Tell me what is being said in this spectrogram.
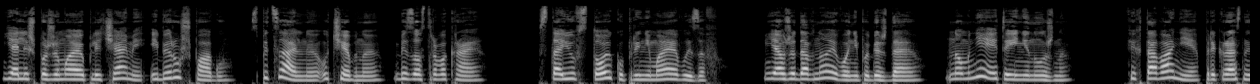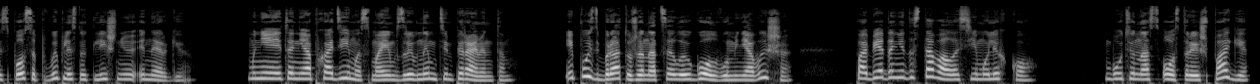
Я лишь пожимаю плечами и беру шпагу, специальную, учебную, без острого края. Встаю в стойку, принимая вызов. Я уже давно его не побеждаю, но мне это и не нужно. Фехтование – прекрасный способ выплеснуть лишнюю энергию. Мне это необходимо с моим взрывным темпераментом. И пусть брат уже на целую голову меня выше, победа не доставалась ему легко. Будь у нас острые шпаги,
